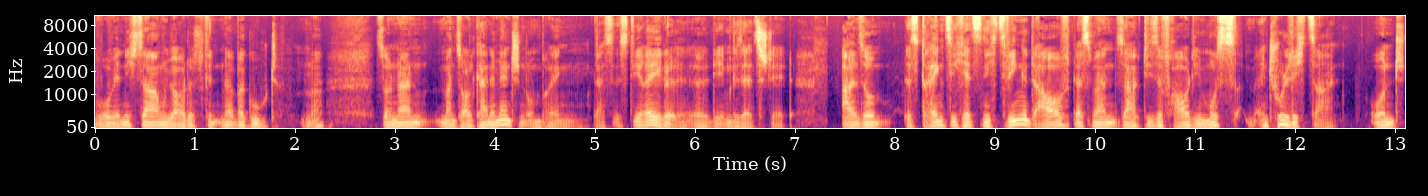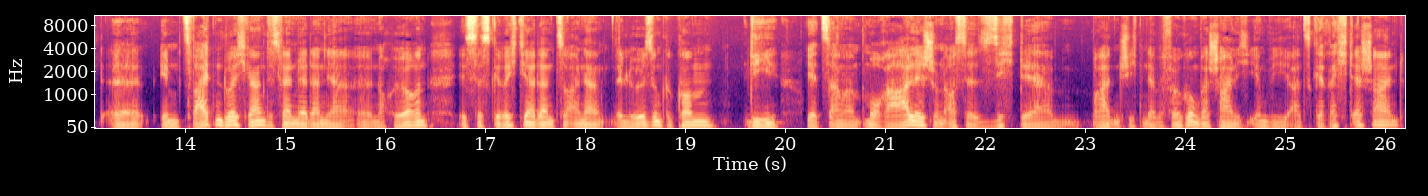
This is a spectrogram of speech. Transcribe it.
wo wir nicht sagen, ja, das finden wir aber gut. Ne? Sondern man soll keine Menschen umbringen. Das ist die Regel, äh, die im Gesetz steht. Also es drängt sich jetzt nicht zwingend auf, dass man sagt, diese Frau, die muss entschuldigt sein. Und äh, im zweiten Durchgang, das werden wir dann ja äh, noch hören, ist das Gericht ja dann zu einer Lösung gekommen, die jetzt sagen wir moralisch und aus der Sicht der breiten Schichten der Bevölkerung wahrscheinlich irgendwie als gerecht erscheint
